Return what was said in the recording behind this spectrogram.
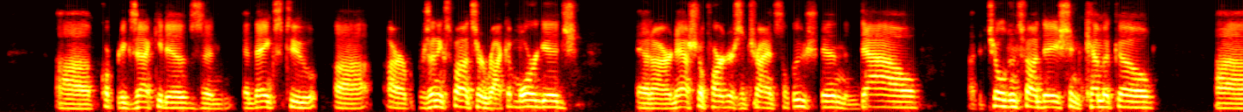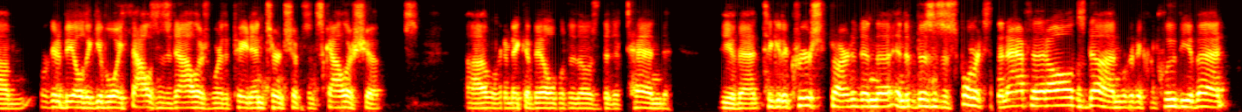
uh, corporate executives, and, and thanks to uh, our presenting sponsor Rocket Mortgage and our national partners in Trion Solution and Dow, uh, the Children's Foundation, Chemico, um, we're going to be able to give away thousands of dollars worth of paid internships and scholarships. Uh, we're going to make available to those that attend the event to get a career started in the in the business of sports. And then after that all is done, we're going to conclude the event,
